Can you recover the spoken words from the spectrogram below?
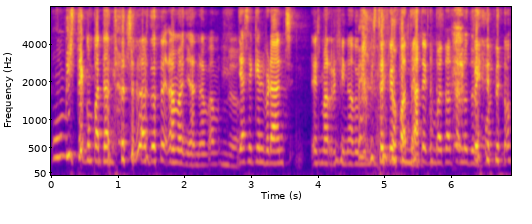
un bistec con patatas a las 12 de la mañana? Vamos. No. Ya sé que el brunch es más refinado que un bistec con Un patatas. bistec con patatas no te lo ponen. pero,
